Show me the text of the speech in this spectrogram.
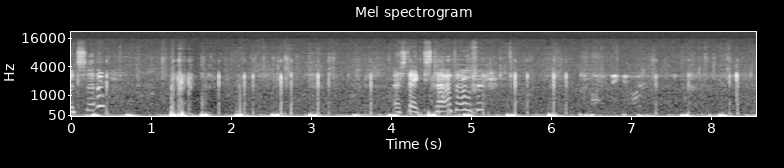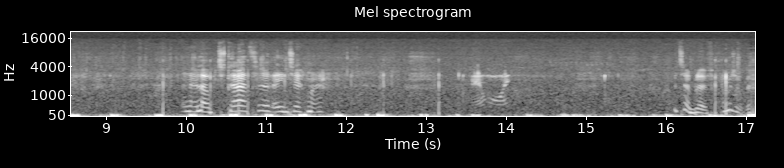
Goed zo. Hij steekt de straat over. En hij loopt de straat eh, in, zeg maar. Heel mooi. Goed zo, bluff. Ga maar zoeken.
